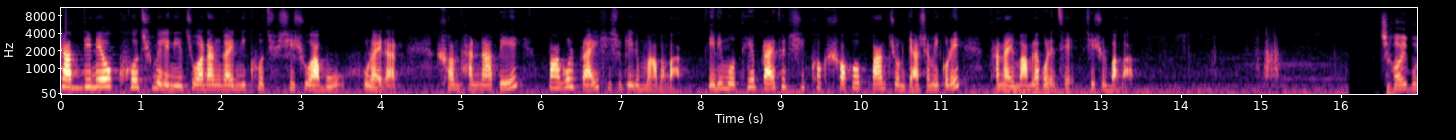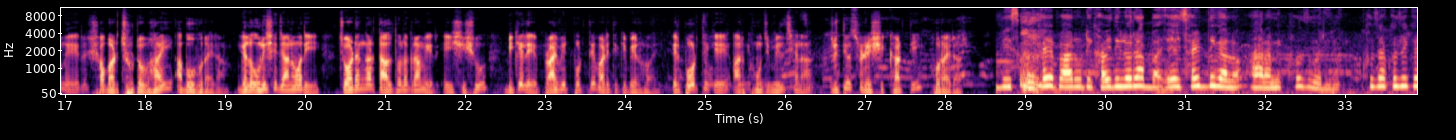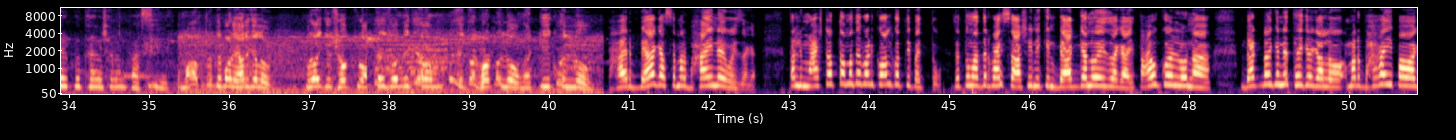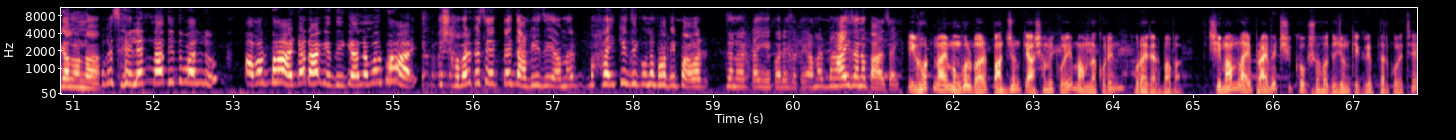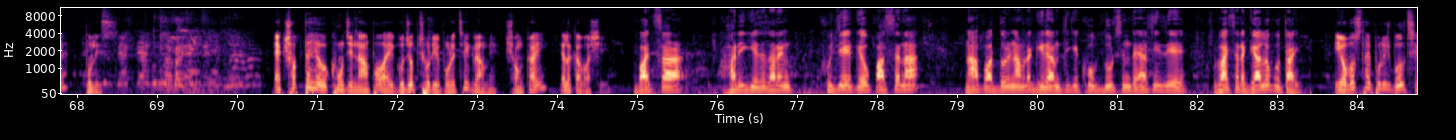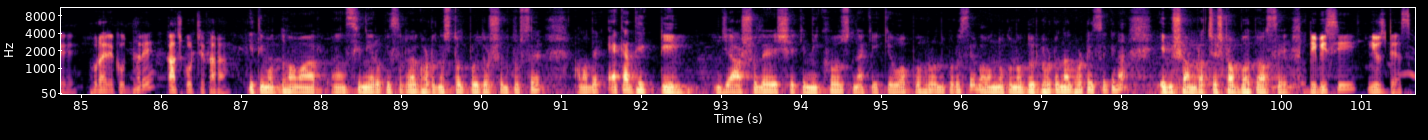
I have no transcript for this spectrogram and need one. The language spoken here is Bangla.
সাত দিনেও খোঁজ মেলেনি চুয়াডাঙ্গায় নিখোঁজ শিশু আবু হুরাইরার সন্ধান না পেয়ে পাগল প্রায় শিশুটির মা বাবা। এরই মধ্যে প্রাইভেট শিক্ষক সহ পাঁচজনকে আসামি করে থানায় মামলা করেছে শিশুর বাবা। ছয় বোনের সবার ছোট ভাই আবু হুরাইরা গেল উনিশে জানুয়ারি চুয়াডাঙ্গার তালতলা গ্রামের এই শিশু বিকেলে প্রাইভেট পড়তে বাড়ি থেকে বের হয়। এরপর থেকে আর খোঁজ মিলছে না তৃতীয় শ্রেণির শিক্ষার্থী হুরাইরার বিস্কুট খেয়ে পাউরুটি খাওয়াই দিল রাব্বা এই সাইড দিয়ে গেল। আর আমি খোঁজ করিনি। খোঁজাখুঁজি করে কোথায় সেখানে পাচ্ছি না। মাস্টারদের বাড়ি হারিয়ে গেল। পুরাই কি শত্রু? এই জন্য কি এরম এটা ঘটলো না কি করল? ভাইয়ের ব্যাগ আছে আমার ভাই নেই ওই জায়গায়। তাহলে মাস্টার তো আমাদের বাড়ি কল করতে পারতো যে তোমাদের বাচ্চা আসেনি কিন ব্যাগ কেন ওই জায়গায়? তাও করল না। ব্যাগটা এখানে থেকে গেল আমার ভাই পাওয়া গেল না। ওকে ছেলের না দিতে পারল আমার ভাইটার আগে দিকে ভাই সবার কাছে একটাই দাবি যে আমার ভাইকে যে কোনোভাবে পাওয়ার যেন একটা ইয়ে করে যাতে আমার ভাই যেন পাওয়া যায়। এই ঘটনায় মঙ্গলবার পাঁচজনকে আসামি করে মামলা করেন হুরাইরার বাবা। সে মামলায় প্রাইভেট শিক্ষক সহ দুজনকে গ্রেপ্তার করেছে পুলিশ। এক সপ্তাহেও খোঁজে না পাওয়ায় গুজব ছড়িয়ে পড়েছে গ্রামে শঙ্কায় এলাকাবাসী। বাচ্চা হারিয়ে গিয়েছে ধরেন খুঁজে কেউ পাচ্ছে না না পাওয়ার দরুন আমরা গ্রাম থেকে খুব দূর চিন্তায় আছি যে বাচ্চাটা গেল কোথায়? এই অবস্থায় পুলিশ বলছে হুরাইরাকে উদ্ধারে কাজ করছে তারা। ইতিমধ্যে আমার সিনিয়র অফিসাররা ঘটনাস্থল পরিদর্শন করছে। আমাদের একাধিক টিম যে আসলে সে কি নিখোঁজ নাকি কেউ অপহরণ করেছে বা অন্য কোনো দুর্ঘটনা ঘটেছে কিনা এ বিষয়ে আমরা চেষ্টা অব্যাহত আছে। DBC news desk.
